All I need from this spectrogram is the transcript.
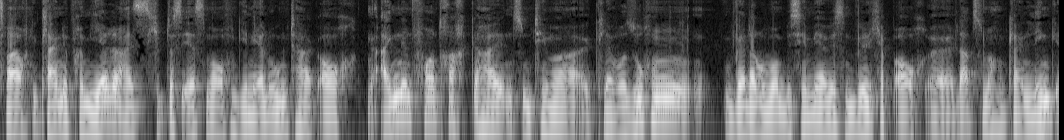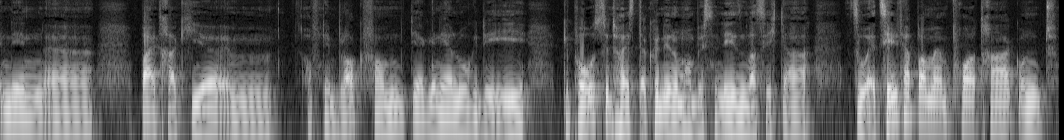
es war auch eine kleine Premiere, heißt, ich habe das erste Mal auf dem Genealogentag auch einen eigenen Vortrag gehalten zum Thema äh, clever suchen. Wer darüber ein bisschen mehr wissen will, ich habe auch äh, dazu noch einen kleinen Link in den äh, Beitrag hier im, auf dem Blog vom dergenealoge.de gepostet. Heißt, da könnt ihr noch mal ein bisschen lesen, was ich da so erzählt habe bei meinem Vortrag und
